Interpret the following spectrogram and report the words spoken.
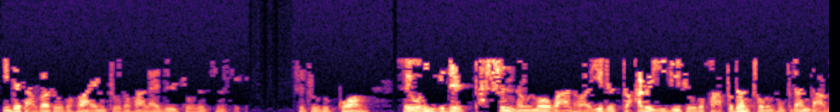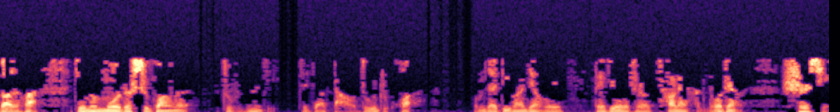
一直祷告主的话，因为主的话来自于主的自己，是主的光，所以我们一直顺藤摸瓜的话，一直抓住一句主的话，不断重复，不断祷告的话，就能摸着时光了主自己，这叫导读主话。我们在地方教会得救的时候操练很多这样实行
